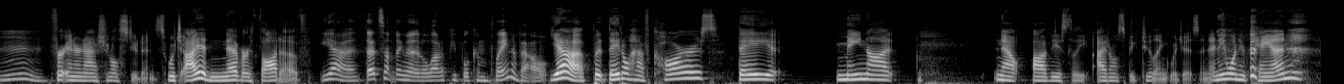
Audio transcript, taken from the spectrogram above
Mm. for international students, which I had never thought of. Yeah, that's something that a lot of people complain about. Yeah, but they don't have cars. They may not. Now, obviously, I don't speak two languages, and anyone who can,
